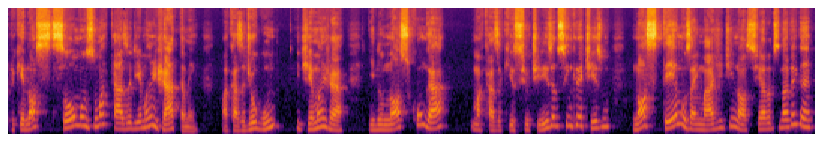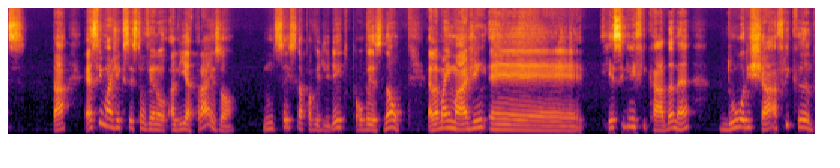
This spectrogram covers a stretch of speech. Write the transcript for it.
Porque nós somos uma casa de Iemanjá também. Uma casa de Ogum e de Iemanjá. E no nosso Congá, uma casa que se utiliza do sincretismo, nós temos a imagem de Nossa Senhora dos Navegantes. Tá? Essa imagem que vocês estão vendo ali atrás, ó, não sei se dá para ver direito, talvez não. Ela é uma imagem é, ressignificada, né, do orixá africano,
